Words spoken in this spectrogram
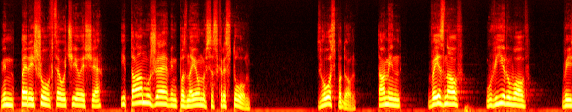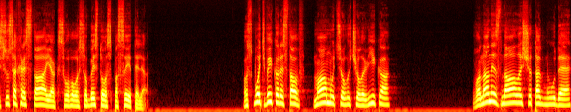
він перейшов в це училище, і там уже він познайомився з Христом, з Господом. Там він визнав, увірував в Ісуса Христа як свого особистого Спасителя. Господь використав маму цього чоловіка. Вона не знала, що так буде.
